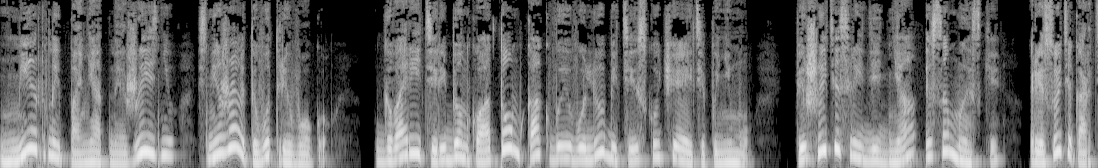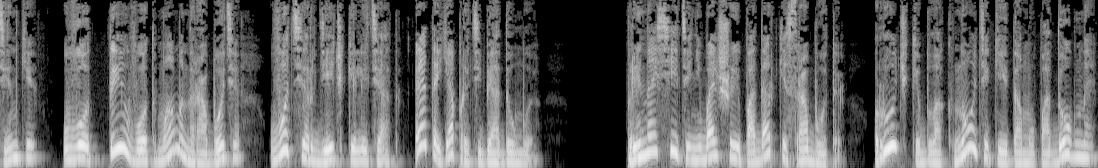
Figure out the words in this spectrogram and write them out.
мирной, понятной жизнью, снижают его тревогу. Говорите ребенку о том, как вы его любите и скучаете по нему. Пишите среди дня смски, рисуйте картинки. Вот ты, вот мама на работе, вот сердечки летят. Это я про тебя думаю. Приносите небольшие подарки с работы. Ручки, блокнотики и тому подобное.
